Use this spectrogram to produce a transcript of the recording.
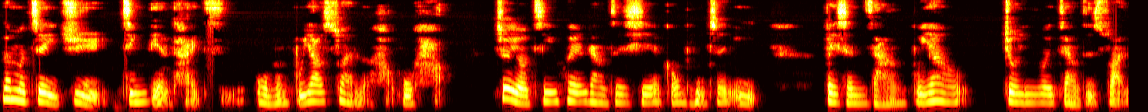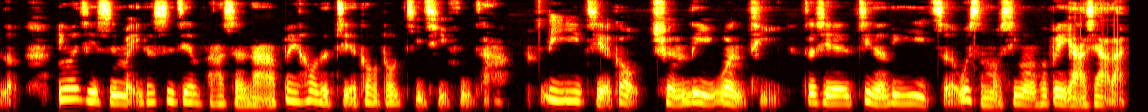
那么这一句经典台词“我们不要算了，好不好？”就有机会让这些公平正义被伸张。不要就因为这样子算了，因为其实每一个事件发生啊，背后的结构都极其复杂，利益结构、权力问题。这些既得利益者为什么新闻会被压下来？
